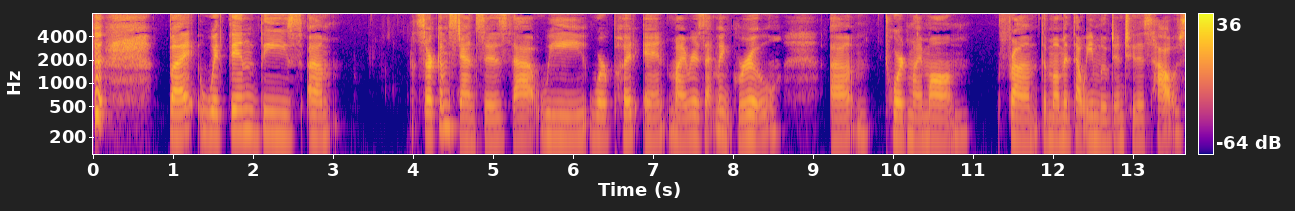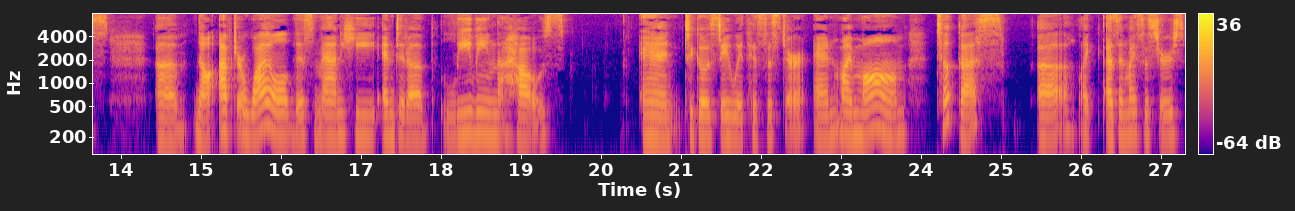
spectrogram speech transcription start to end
but within these um, circumstances that we were put in, my resentment grew um, toward my mom from the moment that we moved into this house. Um, now, after a while, this man he ended up leaving the house and to go stay with his sister. And my mom took us, uh, like as in my sisters,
